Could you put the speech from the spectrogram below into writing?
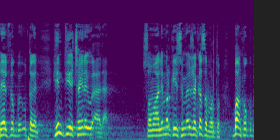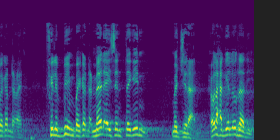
meel fog bay u tagaan. Hindiya jaynay u aadaan. Soomaali markayse meeshan ka safarto bangkok bay ka dhaceen. Filibiin bay ka dhaceen. Meel aysan tegin ma jiraan. Xoolaha xaggee loo raadiyey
